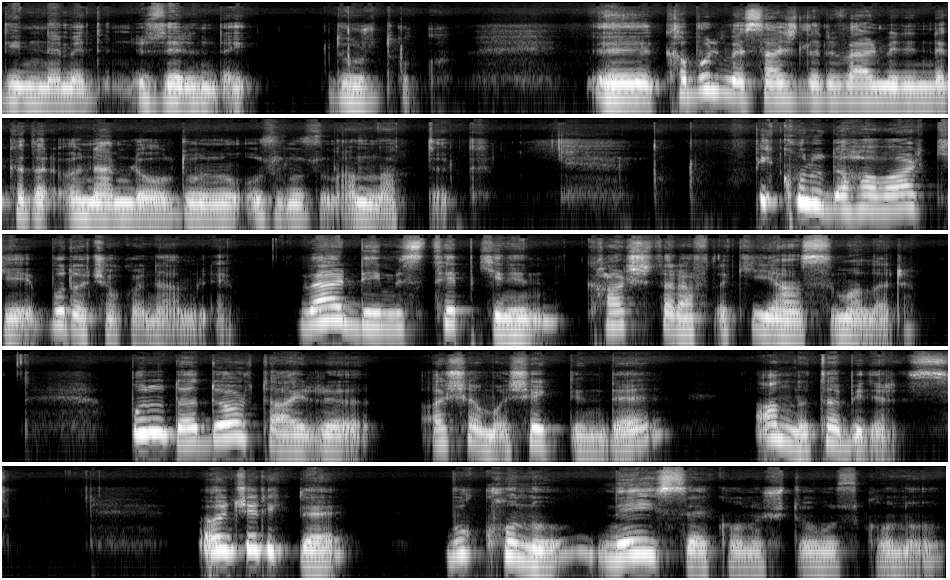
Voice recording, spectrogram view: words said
dinleme üzerinde durduk. Ee, kabul mesajları vermenin ne kadar önemli olduğunu uzun uzun anlattık. Bir konu daha var ki bu da çok önemli. Verdiğimiz tepkinin karşı taraftaki yansımaları. Bunu da dört ayrı aşama şeklinde anlatabiliriz. Öncelikle bu konu neyse konuştuğumuz konu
